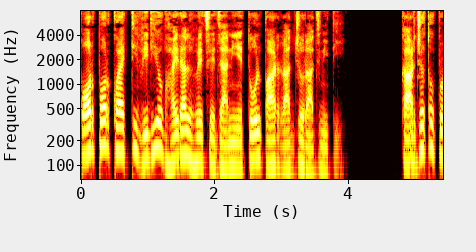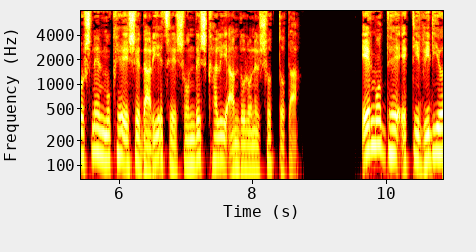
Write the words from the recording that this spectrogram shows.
পরপর কয়েকটি ভিডিও ভাইরাল হয়েছে জানিয়ে তোলপাড় রাজ্য রাজনীতি। কার্যত প্রশ্নের মুখে এসে দাঁড়িয়েছে সন্দেশখালী আন্দোলনের সত্যতা। এর মধ্যে একটি ভিডিও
